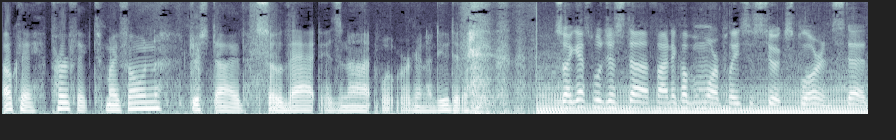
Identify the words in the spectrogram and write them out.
Okay, perfect. My phone just died. So that is not what we're going to do today. so I guess we'll just uh, find a couple more places to explore instead.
